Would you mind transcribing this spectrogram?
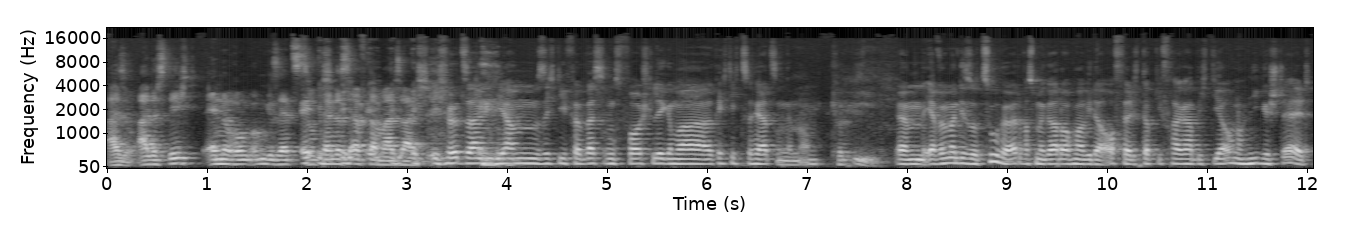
Also alles dicht, Änderungen umgesetzt, so kann das öfter mal sein. Ich, ich, würde sagen, die haben sich die Verbesserungsvorschläge mal richtig zu Herzen genommen. Ähm, ja, wenn man dir so zuhört, was mir gerade auch mal wieder auffällt, ich glaube, die Frage habe ich dir auch noch nie gestellt.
